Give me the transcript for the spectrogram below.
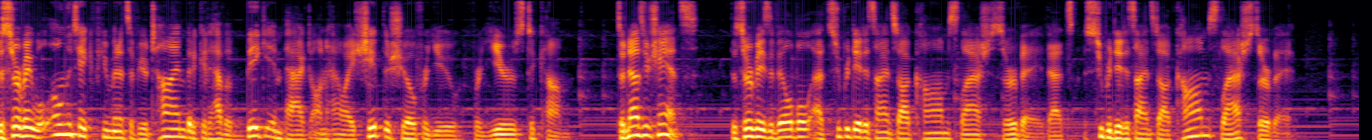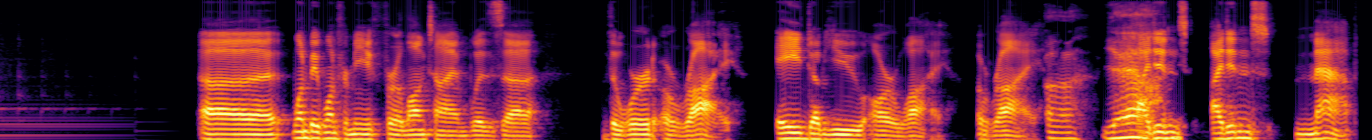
The survey will only take a few minutes of your time, but it could have a big impact on how I shape the show for you for years to come. So now's your chance. The survey is available at superdatascience.com slash survey. That's superdatascience.com slash survey. Uh, one big one for me for a long time was uh, the word awry, A W R Y, awry. Uh, yeah. I didn't. I didn't map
